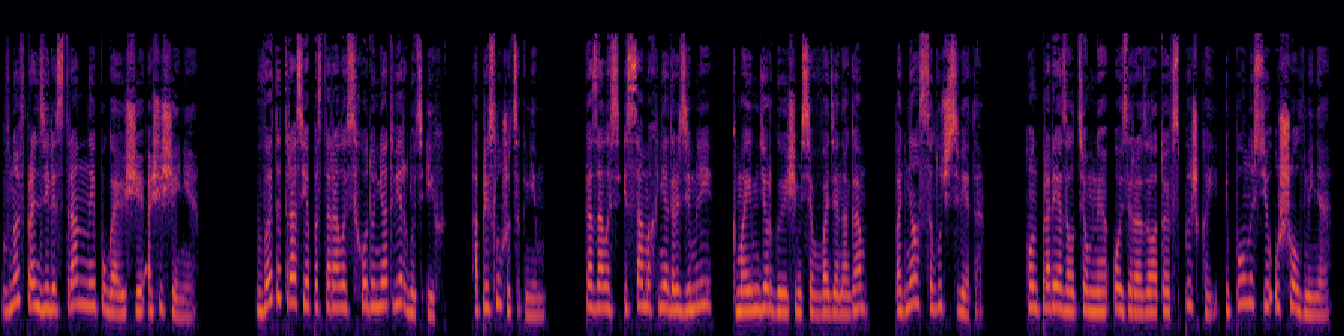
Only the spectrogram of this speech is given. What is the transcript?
вновь пронзили странные пугающие ощущения. В этот раз я постаралась сходу не отвергнуть их, а прислушаться к ним. Казалось, из самых недр земли к моим дергающимся в воде ногам поднялся луч света. Он прорезал темное озеро золотой вспышкой и полностью ушел в меня,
